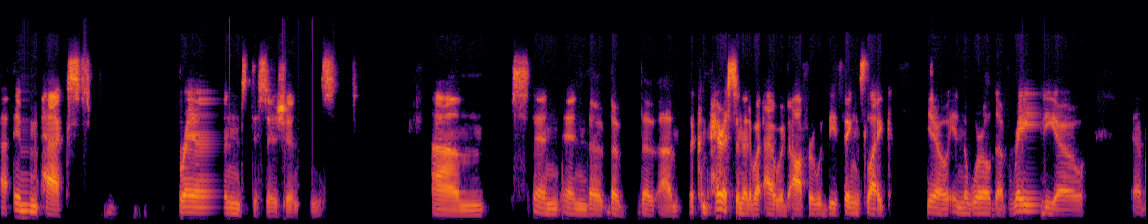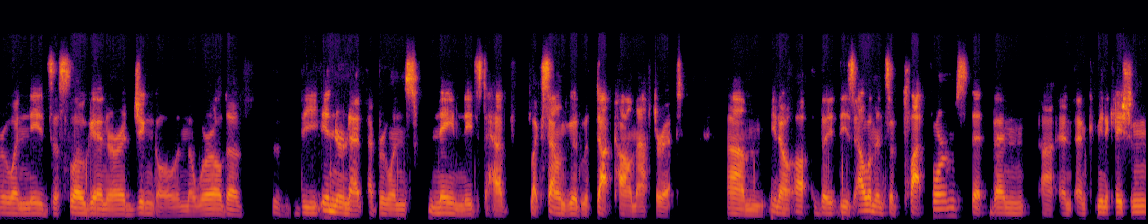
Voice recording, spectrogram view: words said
uh, impacts brand decisions. Um, and and the the the um, the comparison that what I would offer would be things like, you know, in the world of radio, everyone needs a slogan or a jingle. In the world of the internet, everyone's name needs to have like sound good with .com after it. Um, you know, uh, the, these elements of platforms that then uh, and and communication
